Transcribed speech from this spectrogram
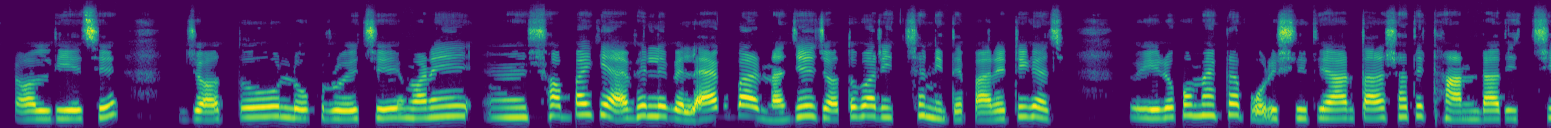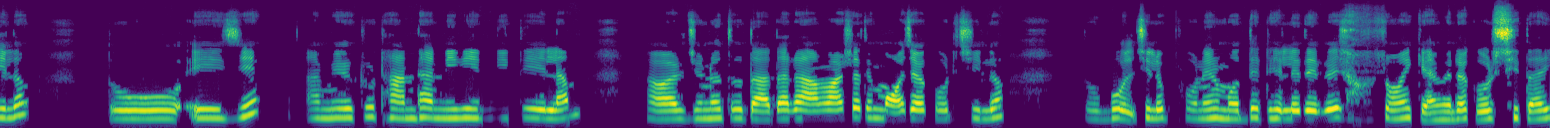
স্টল দিয়েছে। যত লোক রয়েছে মানে সবাইকে অ্যাভেলেবেল একবার না যে যতবার ইচ্ছা নিতে পারে ঠিক আছে? তো এরকম একটা পরিস্থিতি। আর তার সাথে ঠান্ডা দিচ্ছিল। তো এই যে আমি একটু ঠান্ডা নিয়ে নিতে এলাম। খাওয়ার জন্য তো দাদারা আমার সাথে মজা করছিল। তো বলছিল ফোনের মধ্যে ঢেলে দেবে। সবসময় ক্যামেরা করছি তাই।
